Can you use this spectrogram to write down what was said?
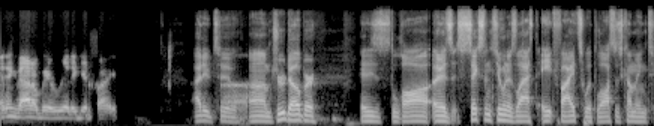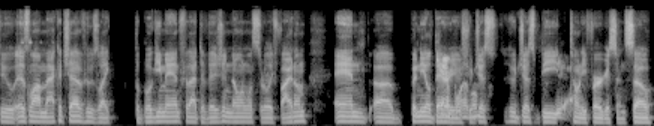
I think that'll be a really good fight. I do too. Uh, um, Drew Dober, his law is six and two in his last eight fights, with losses coming to Islam Makhachev, who's like the boogeyman for that division. No one wants to really fight him, and uh, Beneil Dariush, who just who just beat Yeah. Tony Ferguson. So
